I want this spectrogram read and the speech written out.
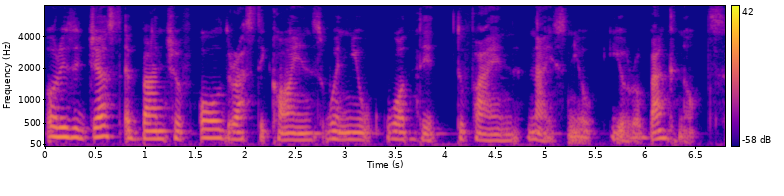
or is it just a bunch of old rusty coins when you wanted to find nice new euro banknotes?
